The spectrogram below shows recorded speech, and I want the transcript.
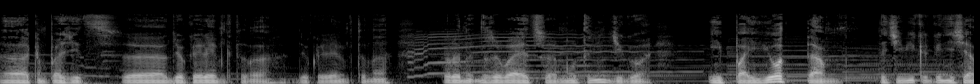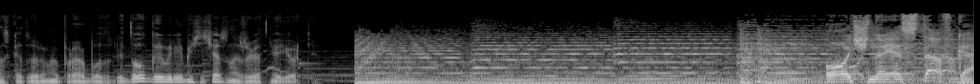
э, композиция Дюка Эллингтона, Дюка Эллингтона, которая на- называется «Мут Индиго». И поет там Татьевика Ганесян, с которой мы проработали долгое время. Сейчас она живет в Нью-Йорке. Очная ставка.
